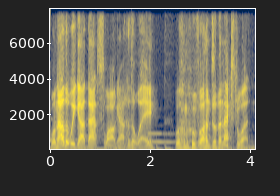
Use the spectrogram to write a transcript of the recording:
Well, now that we got that slog out of the way, we'll move on to the next one.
